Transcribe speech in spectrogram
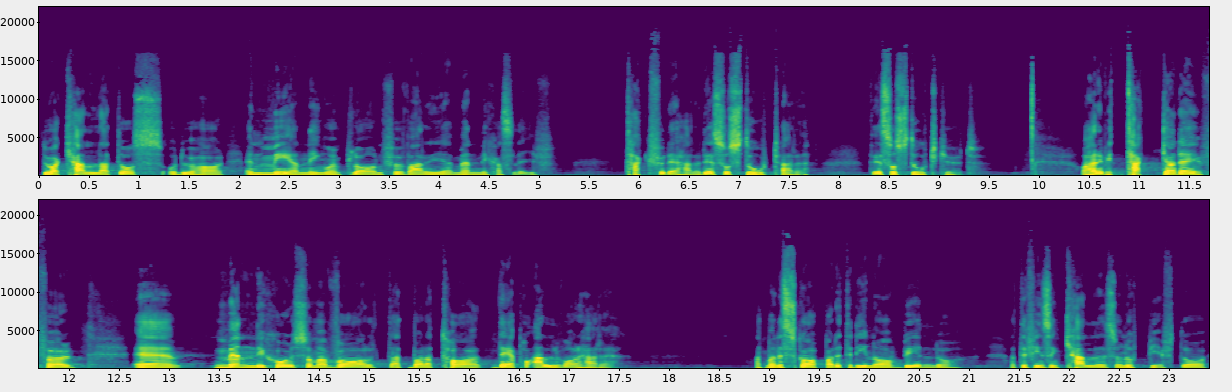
Du har kallat oss och du har en mening och en plan för varje människas liv. Tack för det, Herre. Det är så stort, Herre. Det är så stort, Gud. Och Herre, vi tackar dig för eh, människor som har valt att bara ta det på allvar, Herre. Att man är skapade till din avbild och att det finns en kallelse och en uppgift. Och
